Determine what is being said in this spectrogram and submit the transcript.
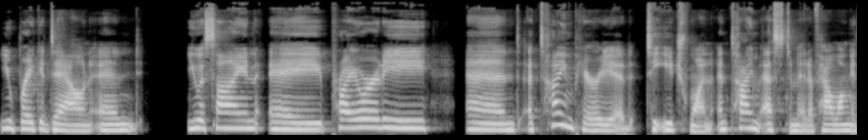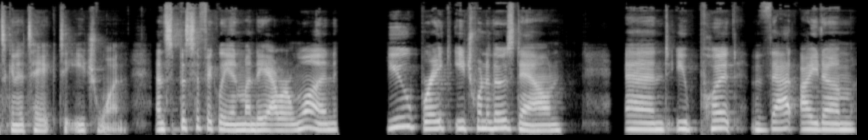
you break it down and you assign a priority and a time period to each one and time estimate of how long it's going to take to each one. And specifically in Monday Hour One, you break each one of those down and you put that item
